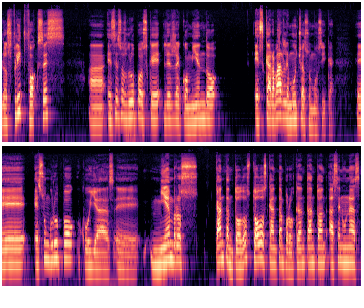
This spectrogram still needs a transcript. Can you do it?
Los Fleet Foxes uh, es de esos grupos que les recomiendo escarbarle mucho a su música. Eh, es un grupo cuyas eh, miembros cantan todos, todos cantan, pero tanto hacen unas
